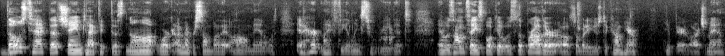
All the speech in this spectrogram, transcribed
Those tact that shame tactic does not work. I remember somebody, oh man, it was it hurt my feelings to read it. It was on Facebook. It was the brother of somebody who used to come here. He a very large man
